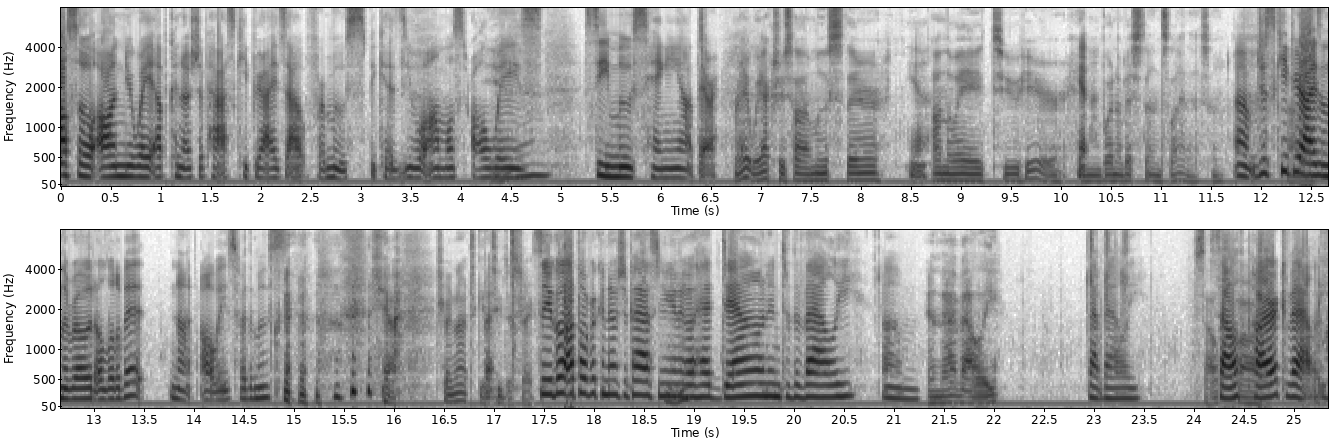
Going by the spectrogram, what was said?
also, on your way up Kenosha Pass, keep your eyes out for moose because you will almost always see moose hanging out there. right, we actually saw a moose there Yeah. on the way to here in Yeah. Buena Vista and Salida. So Um, just keep your eyes on the road a little bit, not always for the moose. yeah, try not to get too distracted. so you go up over Kenosha Pass and you're Mm-hmm. gonna go head down into the valley. Um, and that valley, that valley, South, South Park Valley.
